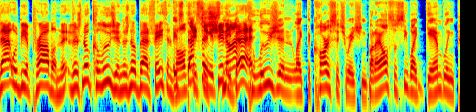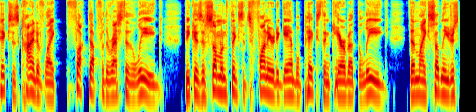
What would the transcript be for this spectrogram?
that would be a problem. There's no collusion. There's no bad faith involved. It's It's, that thing. a It's shitty not bet. collusion like the car situation, but I also see why gambling picks is kind of like fucked up for the rest of the league. Because if someone thinks it's funnier to gamble picks than care about the league, then like suddenly you just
